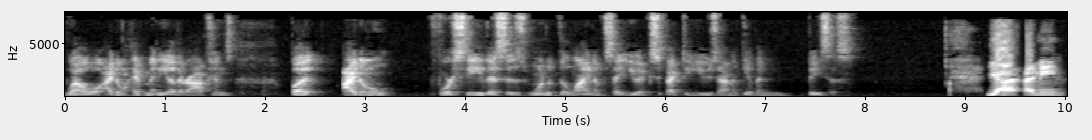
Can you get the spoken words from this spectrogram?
Well, I don't have many other options, but I don't foresee this as one of the lineups that you expect to use on a given basis. Yeah, I mean,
